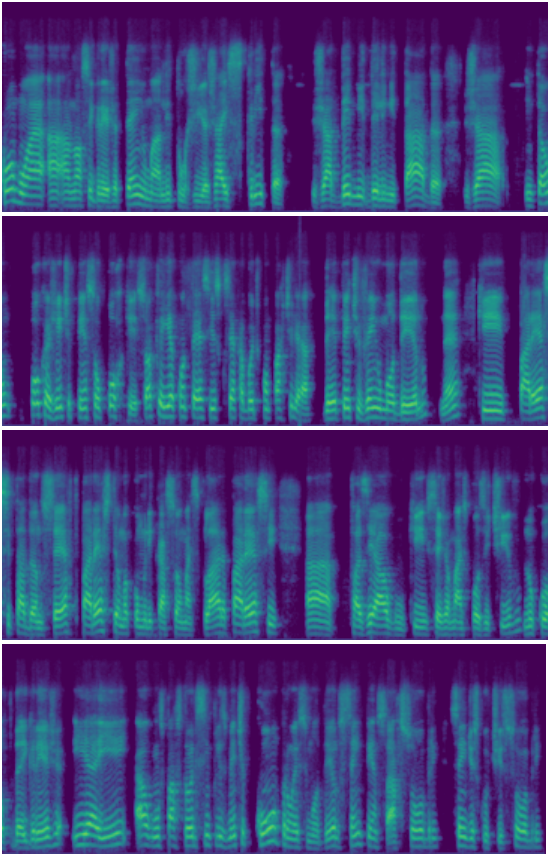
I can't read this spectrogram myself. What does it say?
Como a, a, a nossa igreja tem uma liturgia já escrita, já delimitada, já. Então, pouca gente pensa o porquê. Só que aí acontece isso que você acabou de compartilhar. De repente vem um modelo, né, que parece estar tá dando certo, parece ter uma comunicação mais clara, parece ah, fazer algo que seja mais positivo no corpo da igreja, e aí alguns pastores simplesmente compram esse modelo sem pensar sobre, sem discutir sobre,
